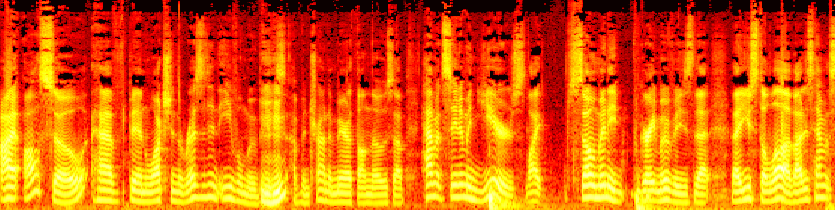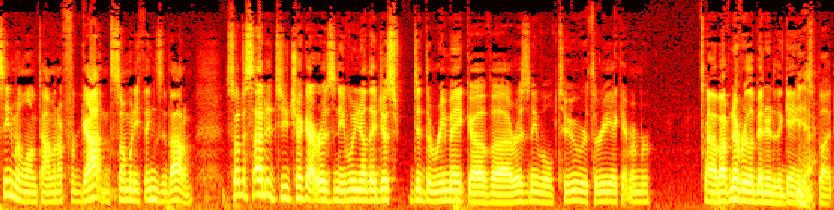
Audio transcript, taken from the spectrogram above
I also have been watching the Resident Evil movies. I've been trying to marathon those. I haven't seen them in years. Like so many great movies that, that I used to love. I just haven't seen them in a long time, and I've forgotten so many things about them. So I decided to check out Resident Evil. You know, they just did the remake of uh, Resident Evil two or three. I can't remember. Uh, but I've never really been into the games, Yeah. but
